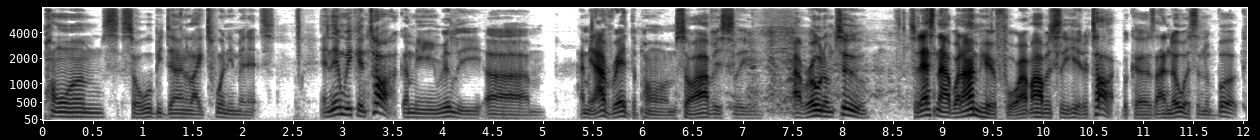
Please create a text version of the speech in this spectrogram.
poems. So we'll be done in like 20 minutes. And then we can talk. I mean, really, um, I mean, I've read the poems, so obviously I wrote them too. So that's not what I'm here for. I'm obviously here to talk because I know what's in the book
